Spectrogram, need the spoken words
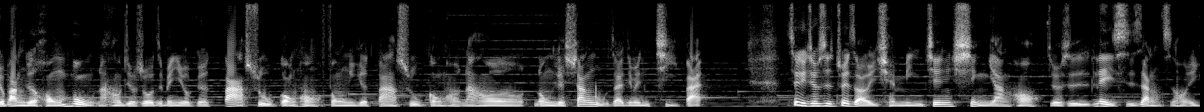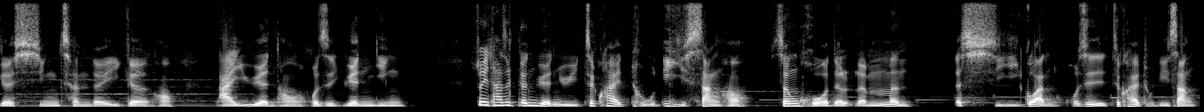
就绑个红布，然后就说这边有个大树公哈，封一个大树公哈，然后弄一个香炉在这边祭拜。这个就是最早以前民间信仰哈，就是类似这样子哈，一个形成的一个哈来源哈，或是原因，所以它是根源于这块土地上哈生活的人们的习惯，或是这块土地上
